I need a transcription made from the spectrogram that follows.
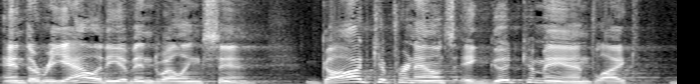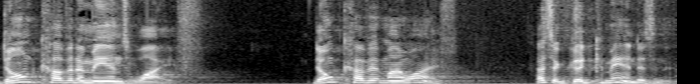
and the reality of indwelling sin. God could pronounce a good command like, don't covet a man's wife. Don't covet my wife. That's a good command, isn't it?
